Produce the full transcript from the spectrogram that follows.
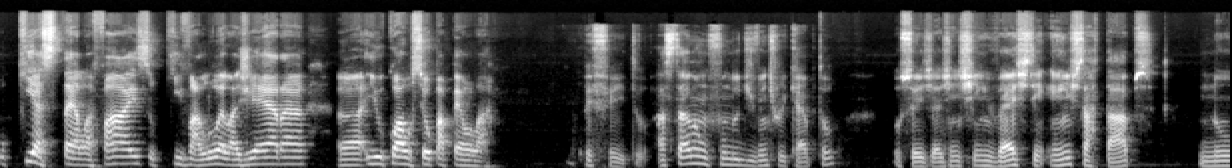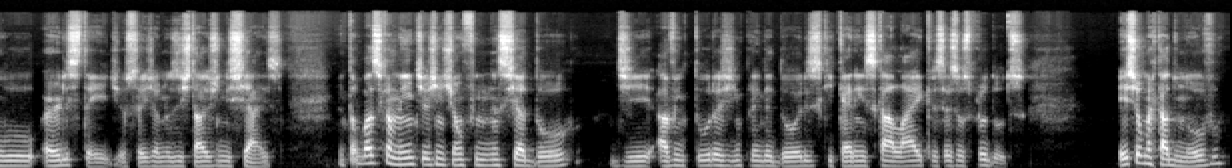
o que a Stella faz, o que valor ela gera uh, e o qual o seu papel lá. Perfeito. A Stella é um fundo de venture capital, ou seja, a gente investe em startups no early stage, ou seja, nos estágios iniciais. Então, basicamente, a gente é um financiador de aventuras de empreendedores que querem escalar e crescer seus produtos. Esse é um mercado novo,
